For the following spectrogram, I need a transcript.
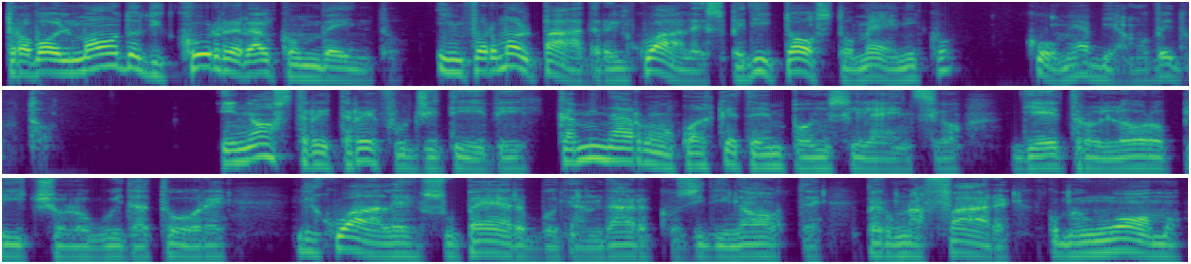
Trovò il modo di correre al convento, informò il padre, il quale spedì tosto Menico, come abbiamo veduto. I nostri tre fuggitivi camminarono qualche tempo in silenzio, dietro il loro picciolo guidatore, il quale, superbo di andare così di notte per un affare come un uomo,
